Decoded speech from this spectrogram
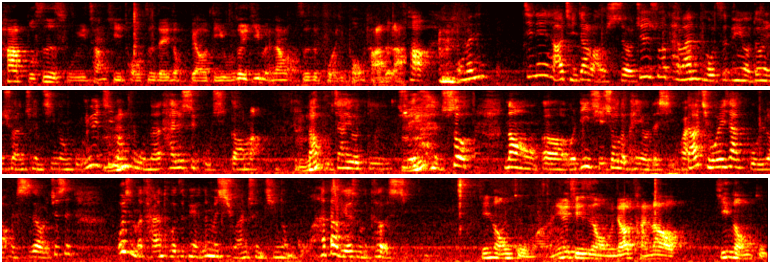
它不是属于长期投资的一种标的物，所以基本上老师是不会去碰它的啦。好，我们。今天想要请教老师哦，就是说台湾投资朋友都很喜欢存金融股，因为金融股呢，它就是股息高嘛，然后股价又低，所以很受那种呃稳定吸收的朋友的喜欢。然后请问一下古雨老师哦，就是为什么台湾投资朋友那么喜欢存金融股啊？它到底有什么特性？金融股嘛，因为其实我们就要谈到金融股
